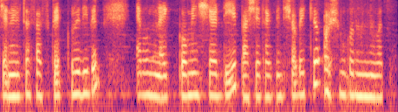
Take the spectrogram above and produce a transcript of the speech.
চ্যানেলটা সাবস্ক্রাইব করে দিবেন এবং লাইক কমেন্ট শেয়ার দিয়ে পাশে থাকবেন সবাইকে। অসংখ্য ধন্যবাদ।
